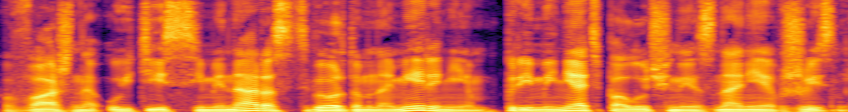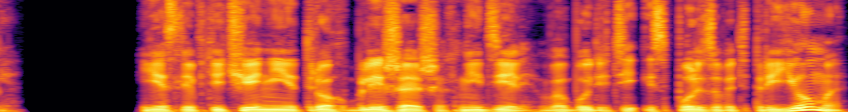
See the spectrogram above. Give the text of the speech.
Важно уйти с семинара с твердым намерением применять полученные знания в жизни. Если в течение трех ближайших недель вы будете использовать приемы,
